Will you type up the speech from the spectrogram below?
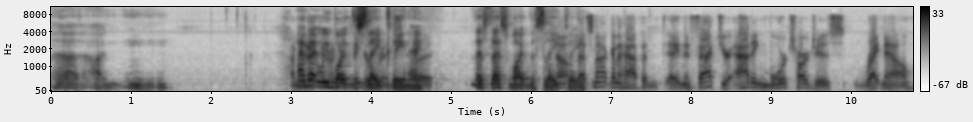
Uh, I, mm. I, How about can we wipe the slate clean, eh? Let's let's wipe the slate no, clean. that's not going to happen. And in fact, you're adding more charges right now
